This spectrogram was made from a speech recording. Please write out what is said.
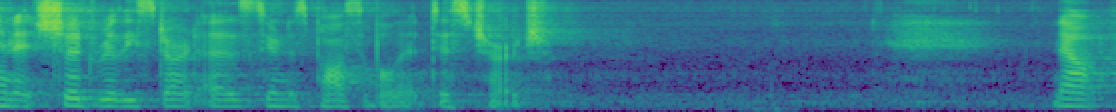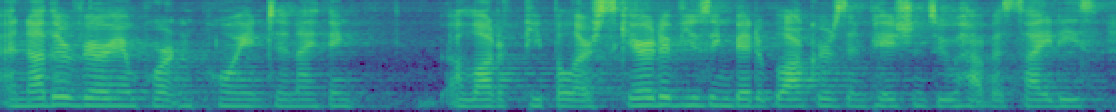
And it should really start as soon as possible at discharge. Now, another very important point, and I think a lot of people are scared of using beta blockers in patients who have ascites.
